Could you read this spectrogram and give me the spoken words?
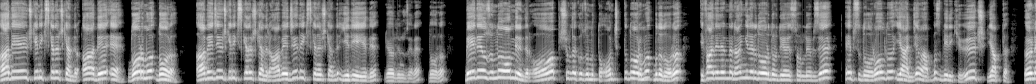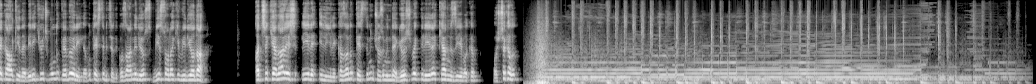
ADE üçgeni ikizkenar üçgendir. ADE doğru mu? Doğru. ABC üçgeni ikizkenar üçgendir. ABC de ikizkenar üçgendir. 7'ye 7 gördüğünüz üzere. Doğru. BD uzunluğu 11'indir. Hop şuradaki uzunluk da 10 çıktı. Doğru mu? Bu da doğru. İfadelerinden hangileri doğrudur diye soruluyor bize. Hepsi doğru oldu. Yani cevabımız 1, 2, 3 yaptı. Örnek 6'yı da 1, 2, 3 bulduk ve böylelikle bu testi bitirdik. O zaman ne diyoruz? Bir sonraki videoda açı kenar eşitliği ile ilgili kazanım testinin çözümünde görüşmek dileğiyle kendinize iyi bakın. Hoşçakalın.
